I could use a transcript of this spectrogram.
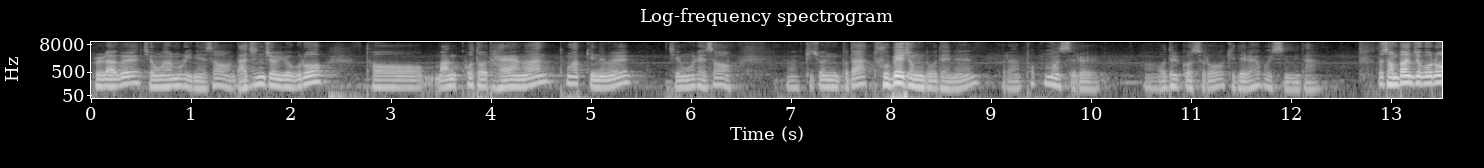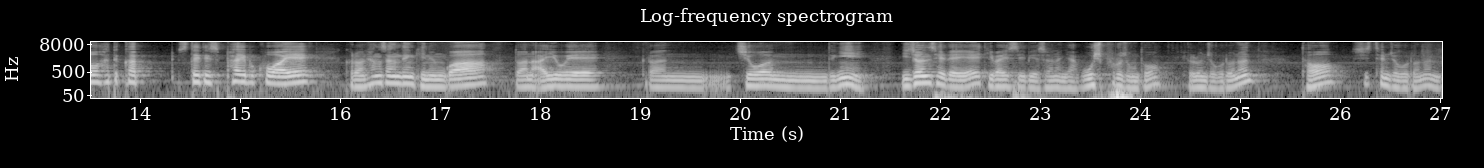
블락을 제공함으로 인해서 낮은 전력으로 더 많고 더 다양한 통합 기능을 제공을 해서 어, 기존보다 두 배 정도 되는 그런 퍼포먼스를 어, 얻을 것으로 기대를 하고 있습니다. 전반적으로 하드카 스테이티스 5 코어의 그런 향상된 기능과 또한 IO의 그런 지원 등이 이전 세대의 디바이스에 비해서는 약 50% 정도 결론적으로는 더 시스템적으로는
